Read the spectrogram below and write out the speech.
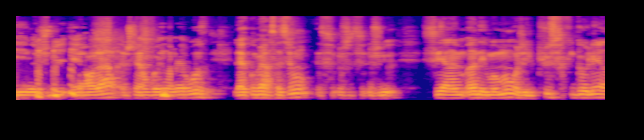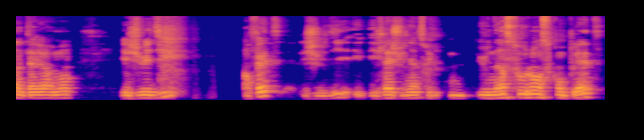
Et, je alors là, je l'ai envoyé dans les roses. La conversation, c'est un, un, des moments où j'ai le plus rigolé intérieurement. Et je lui ai dit, en fait, je lui dis, et là je lui dis un truc, une insolence complète.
